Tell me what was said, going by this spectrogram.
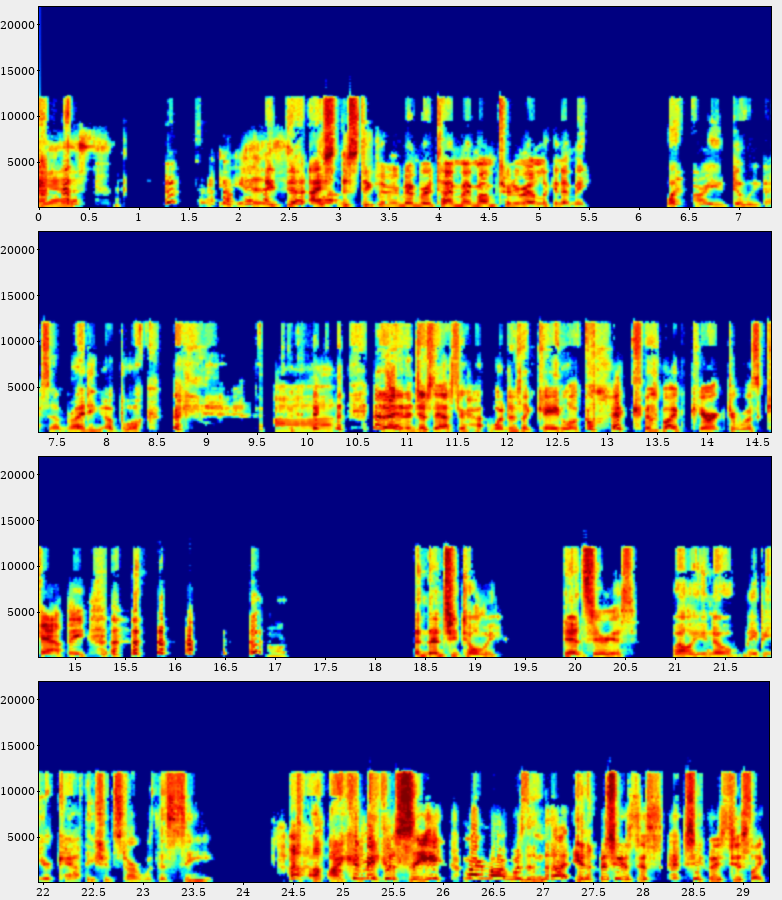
yes. It I, is. I Well- distinctly remember a time my mom turning around looking at me. What are you doing? I said, I'm writing a book. Ah, And I had just asked her, what does a K look like? Because my character was Kathy. Oh. and then she told me, dead serious, well, you know, maybe your Kathy should start with a C. I can make a C. My mom was a nut. You know, she was just, she was just like,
